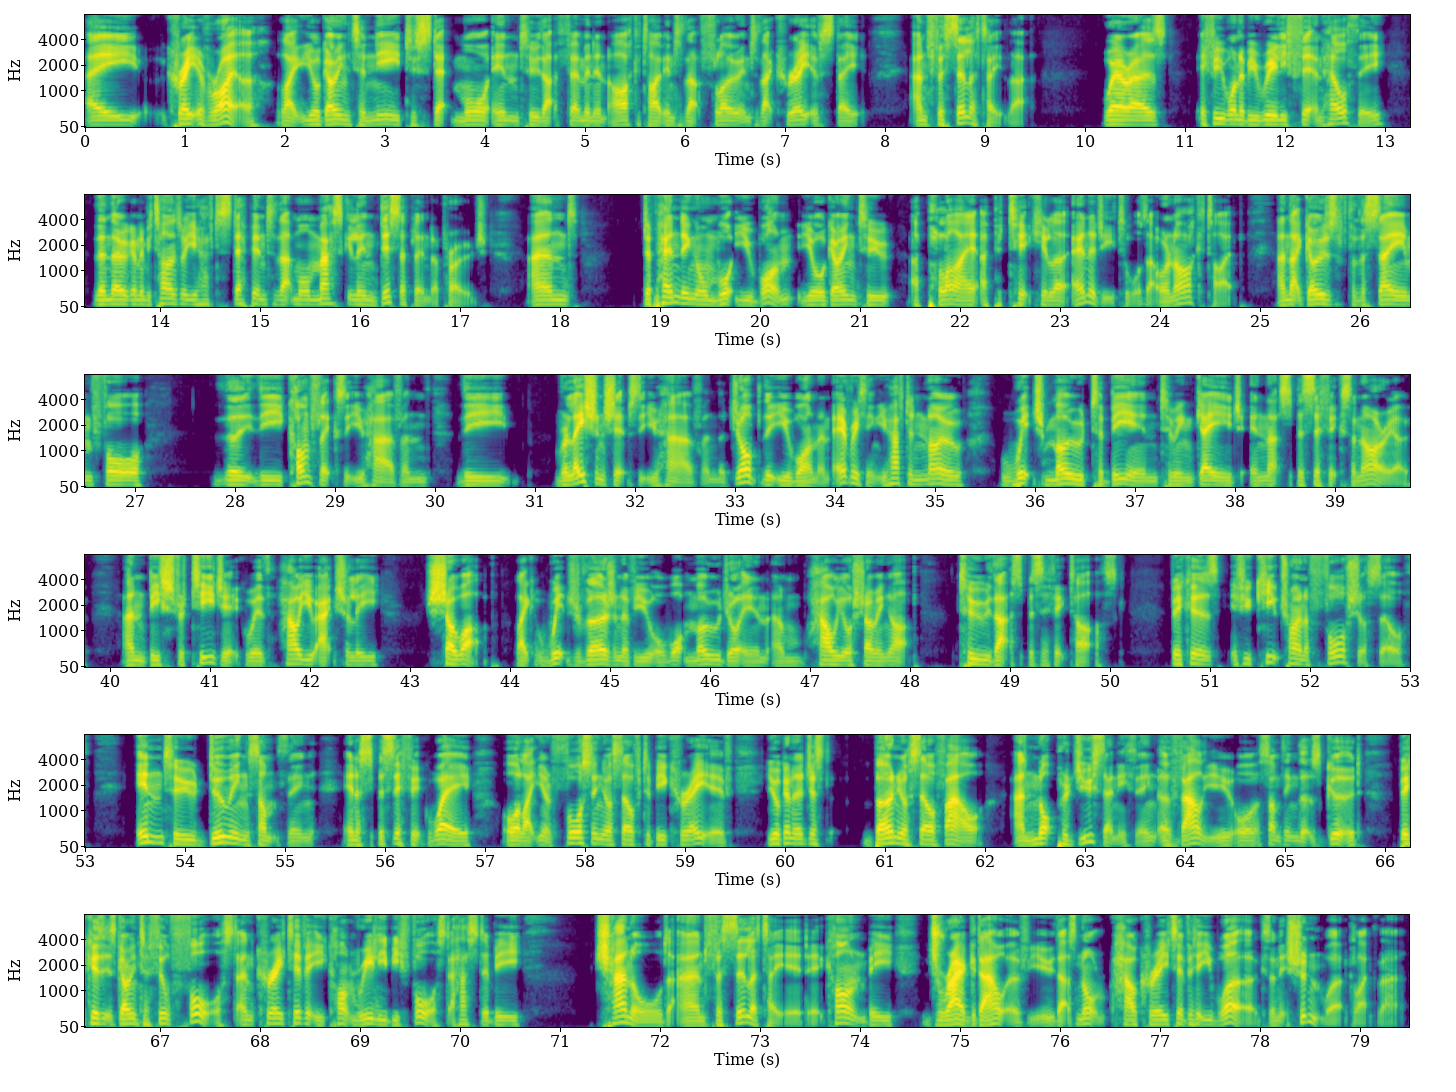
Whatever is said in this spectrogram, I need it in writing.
a creative writer? Like, you're going to need to step more into that feminine archetype, into that flow, into that creative state, and facilitate that. Whereas, if you want to be really fit and healthy, then there are going to be times where you have to step into that more masculine, disciplined approach. And depending on what you want, you're going to apply a particular energy towards that or an archetype. And that goes for the same for the the conflicts that you have and the relationships that you have and the job that you want and everything. You have to know which mode to be in to engage in that specific scenario and be strategic with how you actually show up like which version of you or what mode you're in and how you're showing up to that specific task because if you keep trying to force yourself into doing something in a specific way or like you know forcing yourself to be creative you're going to just burn yourself out and not produce anything of value or something that's good because it's going to feel forced and creativity can't really be forced. It has to be channeled and facilitated. It can't be dragged out of you. That's not how creativity works and it shouldn't work like that.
